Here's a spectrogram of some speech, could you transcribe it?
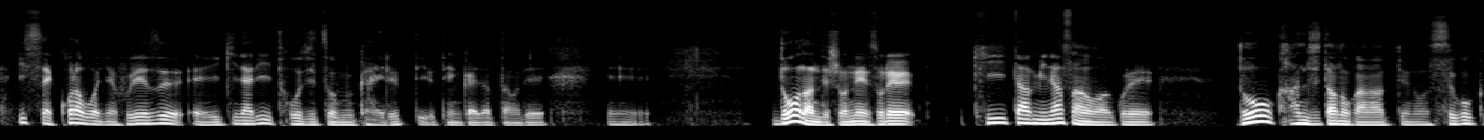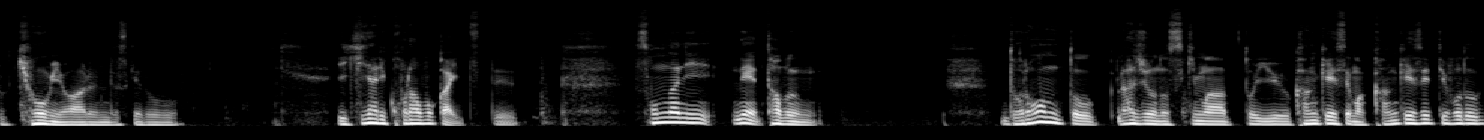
一切コラボには触れず、えー、いきなり当日を迎えるっていう展開だったので、えー、どうなんでしょうね。それ聞いた皆さんはこれどう感じたのかなっていうのはすごく興味はあるんですけどいきなりコラボ会っつってそんなにね多分ドローンとラジオの隙間という関係性まあ関係性っていうほど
